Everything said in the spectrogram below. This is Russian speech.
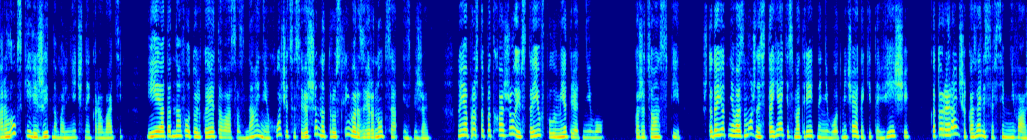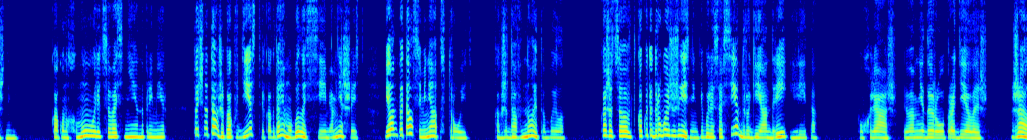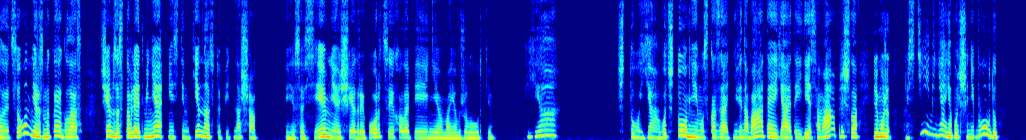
Орловский лежит на больничной кровати. И от одного только этого осознания хочется совершенно трусливо развернуться и сбежать. Но я просто подхожу и встаю в полуметре от него. Кажется, он спит, что дает мне возможность стоять и смотреть на него, отмечая какие-то вещи, которые раньше казались совсем неважными. Как он хмурится во сне, например. Точно так же, как в детстве, когда ему было семь, а мне шесть, и он пытался меня строить. Как же давно это было. Кажется, в какой-то другой жизни, где были совсем другие Андрей и Рита. «Пухляш, ты во мне дыру проделаешь!» Жалуется он, не размыкая глаз, чем заставляет меня инстинктивно отступить на шаг. И совсем не о щедрой порции халапенья в моем желудке. Я... Что я? Вот что мне ему сказать? Не виноватая я, эта идея сама пришла? Или, может, прости меня, я больше не буду?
